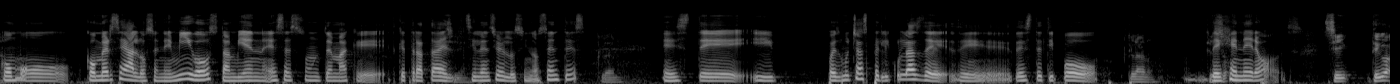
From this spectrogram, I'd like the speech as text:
como comerse a los enemigos, también ese es un tema que, trata el silencio de los inocentes. Este, y pues muchas películas de, de, este tipo claro. de género. Sí, digo,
